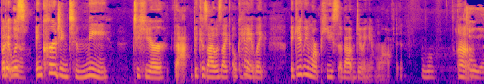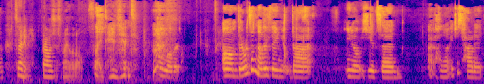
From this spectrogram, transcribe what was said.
But it was encouraging to me to hear that because I was like, okay, like it gave me more peace about doing it more often. Mhm. Um, oh yeah, so anyway, that was just my little side tangent. I love it. Um, there was another thing that you know he had said. I, hold on, I just had it.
